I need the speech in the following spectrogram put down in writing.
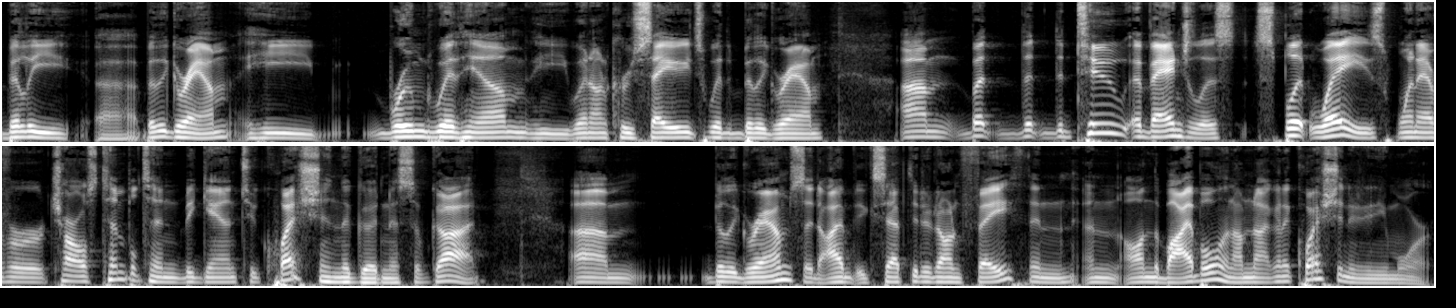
Billy uh, Billy Graham. He roomed with him. He went on crusades with Billy Graham. Um, but the the two evangelists split ways whenever Charles Templeton began to question the goodness of God. Um, Billy Graham said, "I've accepted it on faith and, and on the Bible, and I'm not going to question it anymore."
